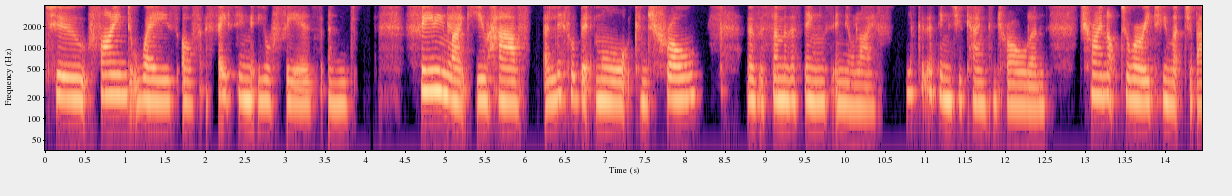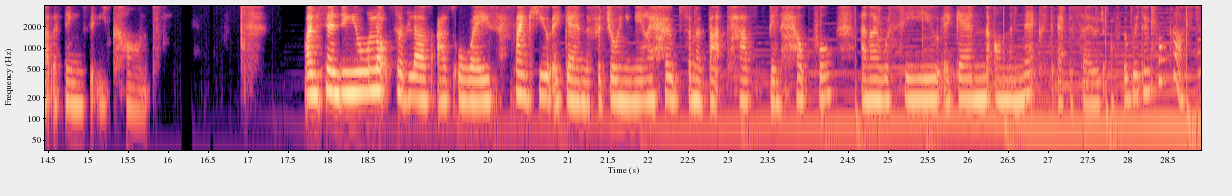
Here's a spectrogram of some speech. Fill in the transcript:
to find ways of facing your fears and feeling like you have a little bit more control over some of the things in your life. Look at the things you can control and try not to worry too much about the things that you can't. I'm sending you all lots of love as always. Thank you again for joining me. I hope some of that has been helpful, and I will see you again on the next episode of the Widow Podcast.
